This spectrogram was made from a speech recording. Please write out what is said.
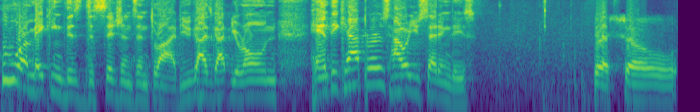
Who are making these decisions in Thrive? You guys got your own handicappers? How are you setting these? Yeah, so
